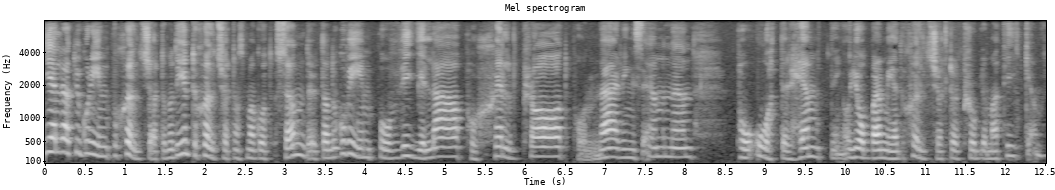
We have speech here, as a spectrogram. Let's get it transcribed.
gäller att du går in på sköldkörteln och det är inte sköldkörteln som har gått sönder utan då går vi in på vila, på självprat, på näringsämnen, på återhämtning och jobbar med sköldkörtelproblematiken.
